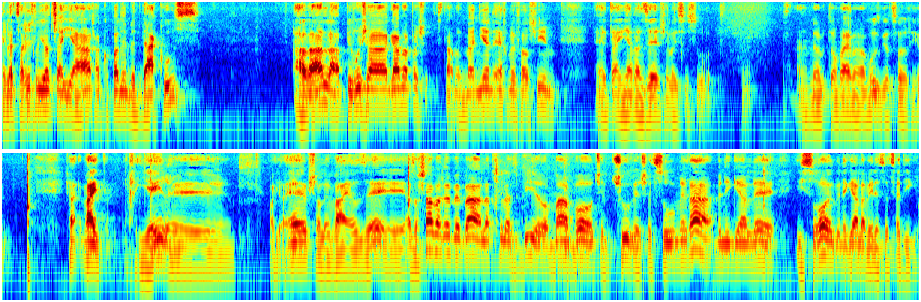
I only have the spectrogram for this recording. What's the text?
אלא צריך להיות שייך, הקופונים בדקוס, אבל הפירוש גם הפשוט, סתם, מעניין איך מפרשים את העניין הזה של היססורות. אני אומר בתור מים המוסגר צורך יום. וייטר, חייר, או יואב של לבאר זה, אז עכשיו הרב בא להתחיל להסביר מה אבות של תשובה של סור מרע בנגיע לישראל, בנגיע לאבידס הצדיקים.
